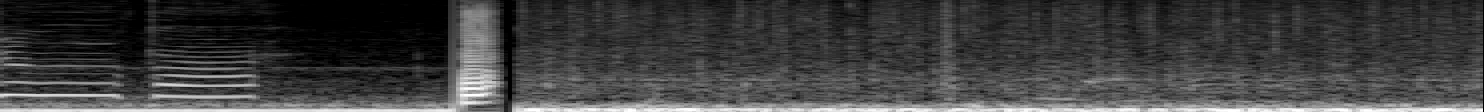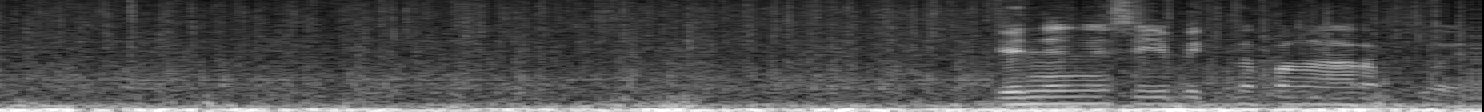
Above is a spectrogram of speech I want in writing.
tropa. Ganyan yung civic na pangarap ko eh.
